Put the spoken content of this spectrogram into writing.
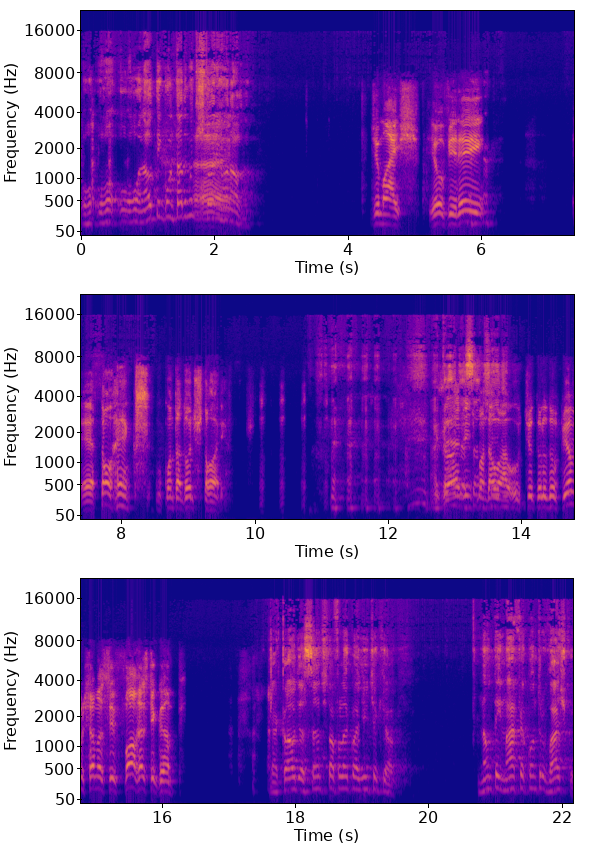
o, o, o Ronaldo tem contado muita história, é... hein, Ronaldo? demais. Eu virei é, Tom Hanks, o contador de história. a, Cláudia a gente mandar o, o, título do filme, chama-se Forrest Gump. A Cláudia Santos está falando com a gente aqui, ó. Não tem máfia contra o Vasco.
